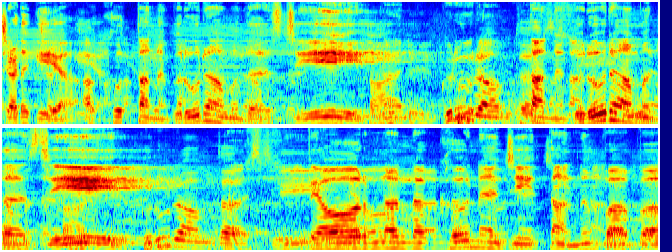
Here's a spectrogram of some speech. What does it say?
ਚੜ ਗਿਆ। ਆਖੋ ਧੰਨ ਗੁਰੂ ਰਾਮਦਾਸ ਜੀ। ਧੰਨ ਗੁਰੂ ਰਾਮਦਾਸ ਧੰਨ ਗੁਰੂ ਰਾਮਦਾਸ ਜੀ। ਗੁਰੂ ਰਾਮਦਾਸ ਜੀ। ਪਿਆਰ ਨਾ ਲਖੋ ਨ ਜੀ ਧੰਨ ਬਾਬਾ।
